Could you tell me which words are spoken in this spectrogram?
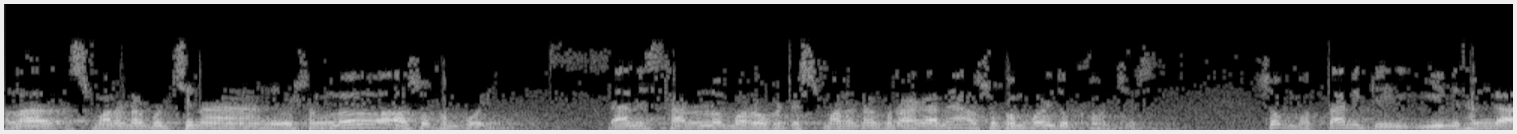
అలా స్మరణకు వచ్చిన నిమిషంలో ఆ సుఖం పోయింది. దాని స్థానంలో మరొకటి స్మరణకు రాగానే ఆ సుఖం పోయి దుఃఖం వచ్చేసింది. సో మొత్తానికి ఈ విధంగా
